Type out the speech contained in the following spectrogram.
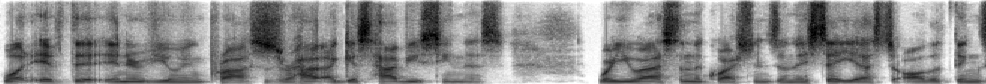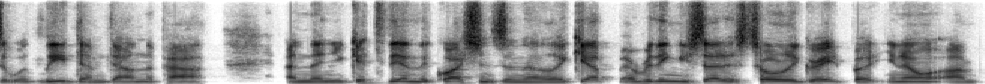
What if the interviewing process, or how, I guess, have you seen this, where you ask them the questions and they say yes to all the things that would lead them down the path, and then you get to the end of the questions and they're like, "Yep, everything you said is totally great, but you know, I'm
